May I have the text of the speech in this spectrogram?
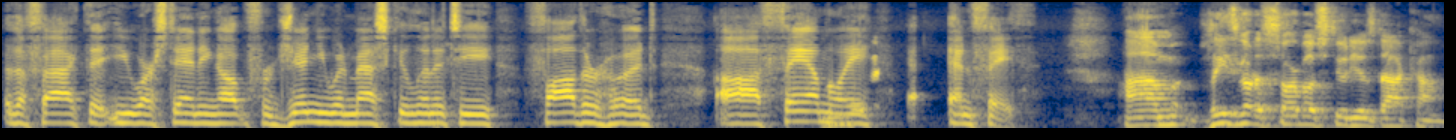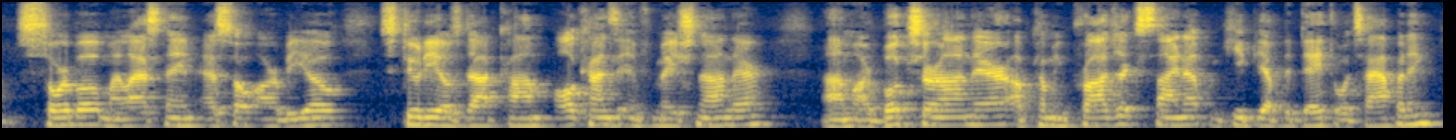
the fact that you are standing up for genuine masculinity, fatherhood, uh, family, and faith. Um, please go to sorbostudios.com. Sorbo, my last name, S O R B O, studios.com. All kinds of information on there. Um, our books are on there, upcoming projects. Sign up and keep you up to date with what's happening.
